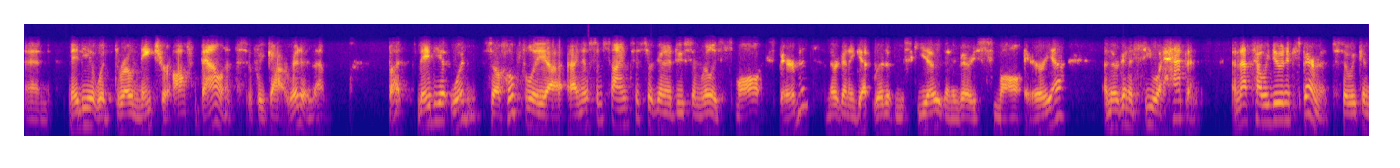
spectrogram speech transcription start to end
And maybe it would throw nature off balance if we got rid of them. But maybe it wouldn't. So hopefully, uh, I know some scientists are going to do some really small experiments, and they're going to get rid of mosquitoes in a very small area, and they're going to see what happens. And that's how we do an experiment, so we can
